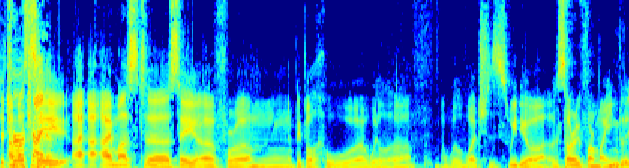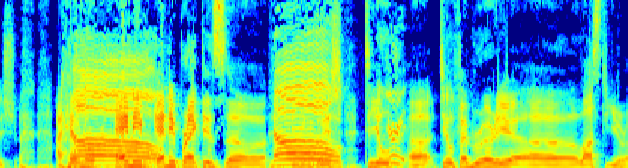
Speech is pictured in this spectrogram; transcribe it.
deter I must China. Say, I, I must uh, say uh, for um, people who uh, will uh, will watch this video. Sorry for my English. I have no, no any any practice uh, no. in English till uh, till February uh, last year.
